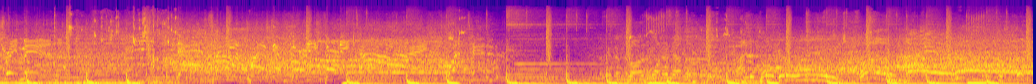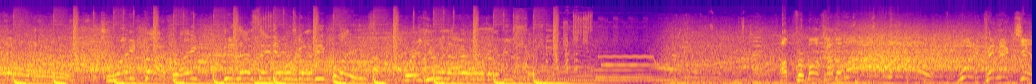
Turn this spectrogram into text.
Tre Mann. Look at them guard one another. Trying to poke it away. Oh, right back, right? Didn't I say there was going to be plays where you Up for Monk on the line. Wow! What a connection!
